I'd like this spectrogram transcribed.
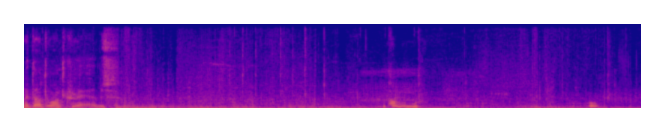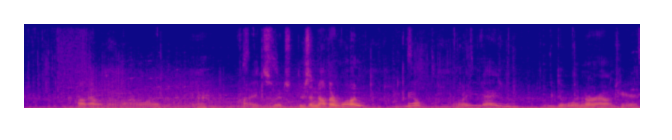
I don't want crabs. Oh. Oh, that was the one I wanted. Thought I'd switch. There's another one? Nope. What are you guys doing around here?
